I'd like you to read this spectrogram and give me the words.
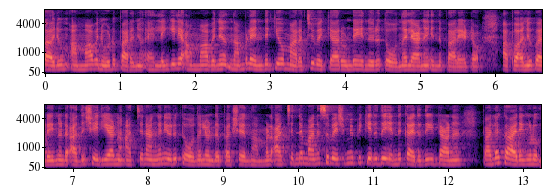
കാര്യവും അമ്മാവനോട് പറഞ്ഞു. അല്ലെങ്കിൽ അമ്മാവന് നമ്മൾ എന്തൊക്കെയോ മറച്ചു വെക്കാറുണ്ട് എന്നൊരു തോന്നലാണ് എന്ന് പറയട്ടോ. അപ്പോൾ അനു പറയുന്നുണ്ട് അത് ശരിയാണ്. അച്ഛൻ അങ്ങനെ ഒരു തോന്നലുണ്ട്. പക്ഷേ നമ്മൾ അച്ഛന്റെ മനസ്സ് വിഷമിപ്പിക്കരുത് എന്ന് കരുതിയിട്ടാണ് പല കാര്യങ്ങളും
